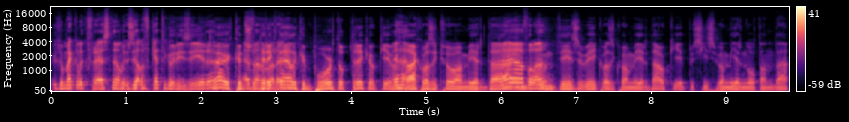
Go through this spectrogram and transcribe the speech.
gemakkelijk vrij snel jezelf categoriseren. Ja, je kunt zo direct eigenlijk je boord optrekken. Oké, vandaag was ik zo wat meer daar. Ja, voilà. Toen deze week was ik wat meer daar. Oké, precies wat meer nood aan dat.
